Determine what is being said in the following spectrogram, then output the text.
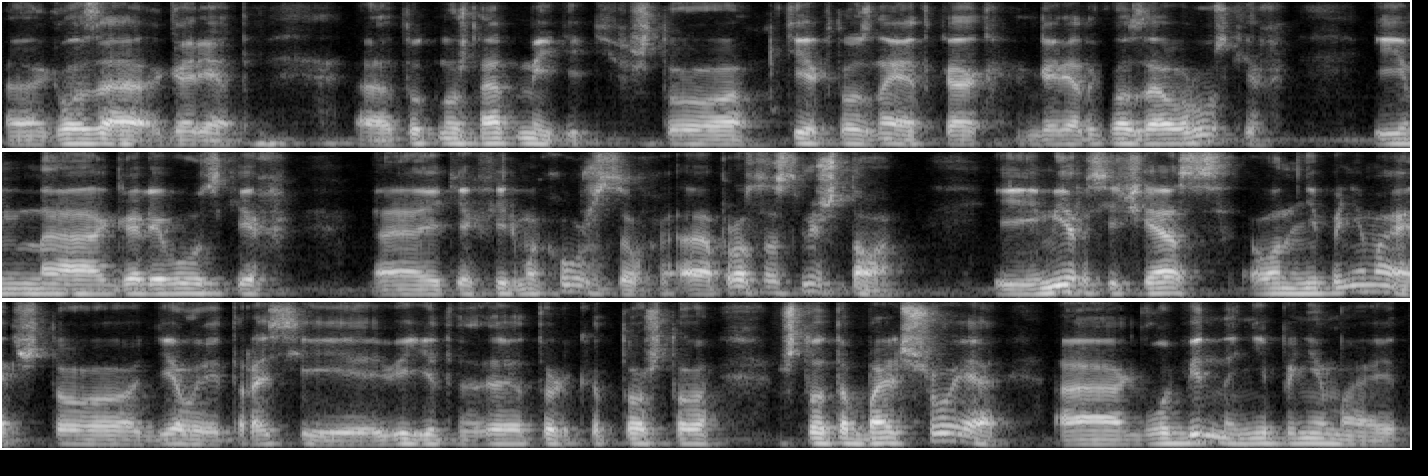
глаза горят. Тут нужно отметить, что те, кто знает, как горят глаза у русских, им на голливудских этих фильмах ужасов просто смешно. И мир сейчас, он не понимает, что делает Россия, видит э, только то, что что-то большое, а глубинно не понимает,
